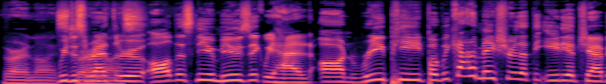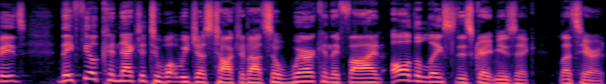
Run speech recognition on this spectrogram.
Very nice. we just ran through all this new music. We had it on repeat, but we got to make sure that the EDM champions they feel connected to what we just talked about. So where can they find all the links to this great music? Let's hear it.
